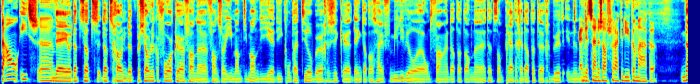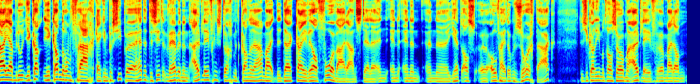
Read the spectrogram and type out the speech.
taal iets? Eh, Nee hoor, dat, dat, dat is gewoon de persoonlijke voorkeur van, eh, van zo iemand. Die man die, eh, die komt uit Tilburg. Dus ik denk dat als hij familie wil ontvangen, dat dat dan, dat is dan prettiger dat het gebeurt in een... En dit zijn dus afspraken die je kan maken. Nou ja, bedoel, je kan, je kan erom vragen. Kijk, in principe, het, er zit, we hebben een uitleveringsverdrag met Canada, maar daar kan je wel voorwaarden aan stellen. En, en, en een, een, eh, je hebt als eh, overheid ook een zorgtaak. Dus je kan iemand wel zomaar uitleveren, maar dan,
